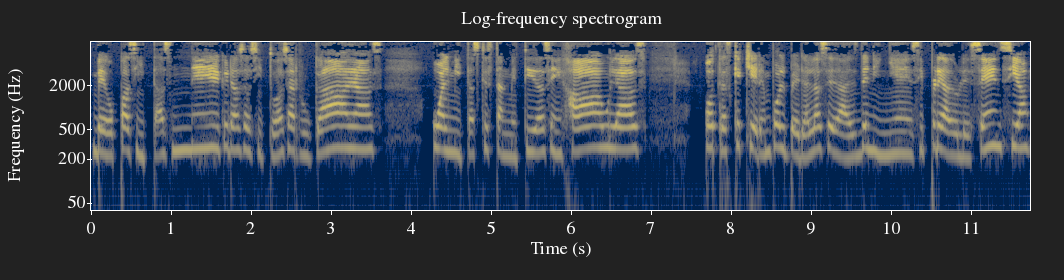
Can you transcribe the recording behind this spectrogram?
Veo pasitas negras así todas arrugadas, o almitas que están metidas en jaulas, otras que quieren volver a las edades de niñez y preadolescencia.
